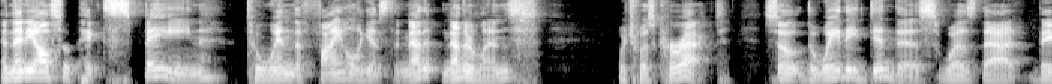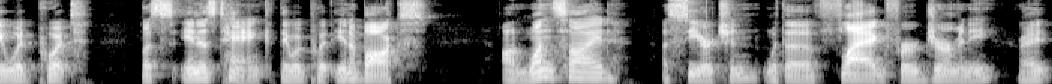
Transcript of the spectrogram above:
And then he also picked Spain to win the final against the Nether- Netherlands, which was correct. So the way they did this was that they would put let's in his tank, they would put in a box on one side a sea urchin with a flag for Germany, right?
